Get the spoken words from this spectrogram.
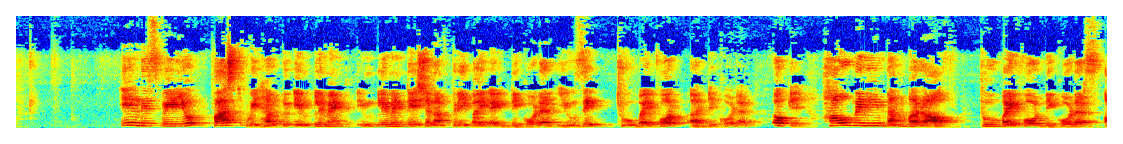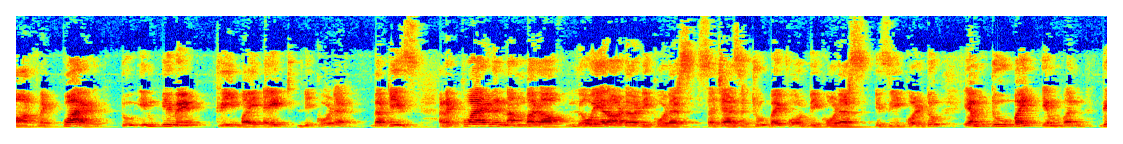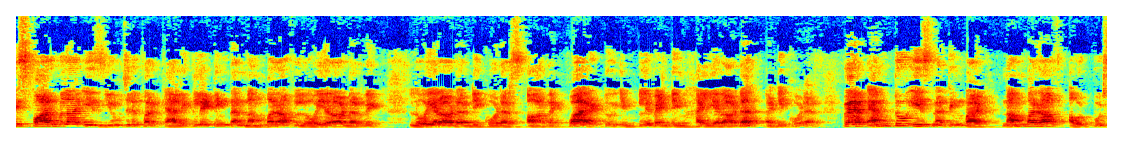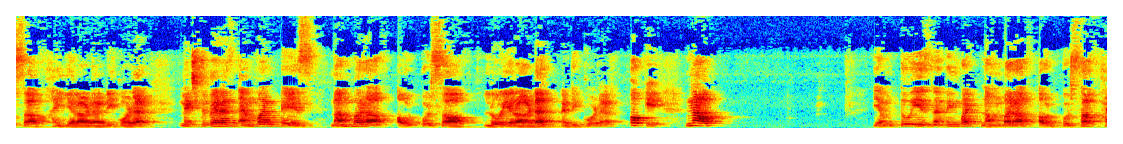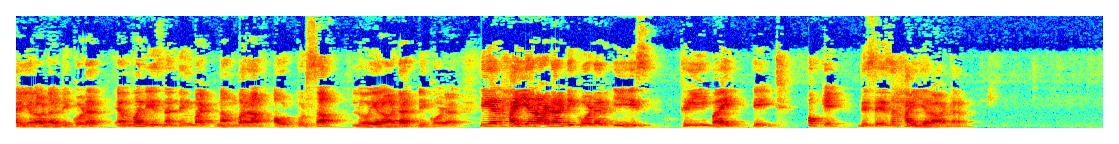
in this video, first we have to implement implementation of 3 by 8 decoder using 2 by 4 uh, decoder. Okay. How many number of 2 by 4 decoders are required to implement 3 by 8 decoder? That is required number of lower order decoders such as 2 by 4 decoders is equal to M2 by M1. This formula is used for calculating the number of lower order lower order decoders are required to implementing higher order decoder where M2 is nothing but number of outputs of higher order decoder next whereas M1 is number of outputs of lower order decoder. Okay, now M2 is nothing but number of outputs of higher order decoder. M1 is nothing but number of outputs of lower order decoder. Here higher order decoder is 3 by 8. Okay, this is a higher order.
